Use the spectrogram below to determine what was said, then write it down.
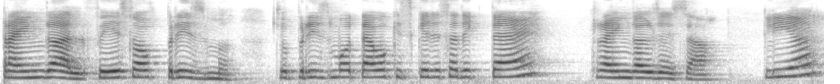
triangle face of prism जो प्रिज्म होता है वो किसके जैसा दिखता है? ट्राइंगल जैसा. क्लियर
